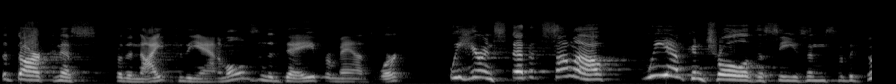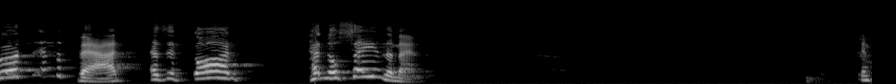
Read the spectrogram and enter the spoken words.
the darkness for the night for the animals and the day for man's work. We hear instead that somehow we have control of the seasons for the good and the bad, as if God had no say in the matter. And,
